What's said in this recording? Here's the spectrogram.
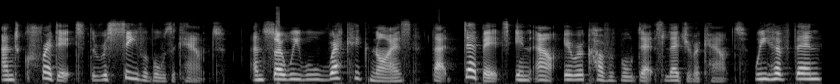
and credit the receivables account. And so we will recognise that debit in our irrecoverable debts ledger account. We have then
